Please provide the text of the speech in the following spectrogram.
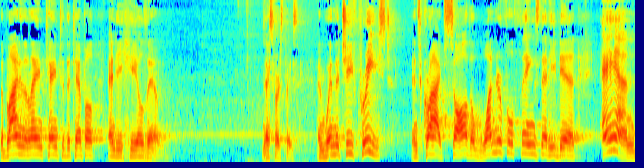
The blind and the lame came to the temple, and he healed them. Next verse, please. And when the chief priest and scribes saw the wonderful things that he did and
